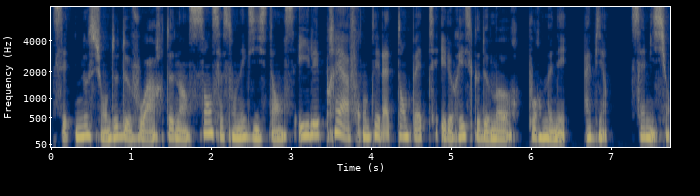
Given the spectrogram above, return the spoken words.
Cette notion de devoir donne un sens à son existence et il est prêt à affronter la tempête et le risque de mort pour mener à bien sa mission.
